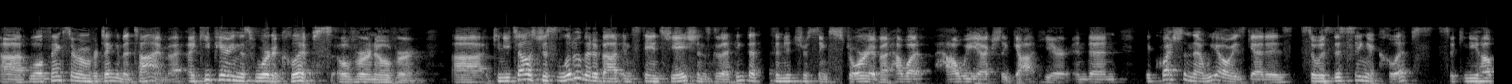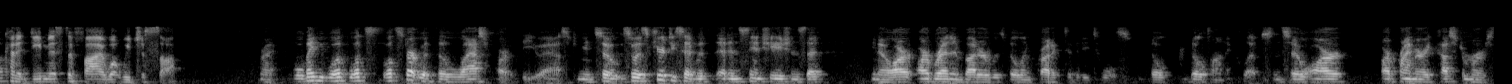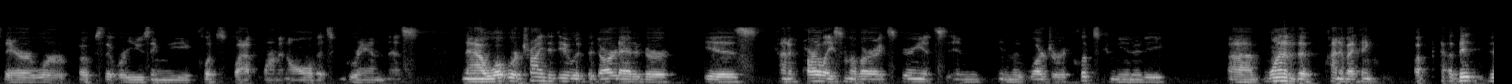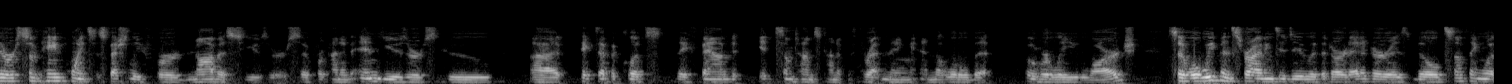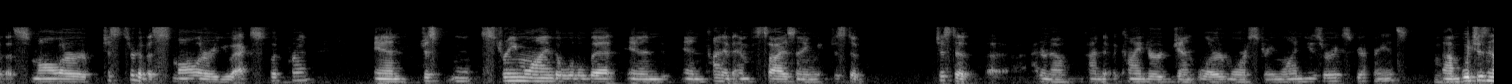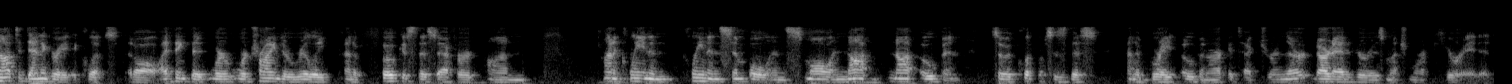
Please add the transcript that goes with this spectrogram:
Uh, well, thanks everyone for taking the time. I, I, keep hearing this word eclipse over and over. Uh, can you tell us just a little bit about instantiations? Because I think that's an interesting story about how what, how we actually got here. And then the question that we always get is, so is this thing eclipse? So can you help kind of demystify what we just saw? Right. Well, maybe let's let's start with the last part that you asked. I mean, so so as Kirti said, with at instantiations, that you know our, our bread and butter was building productivity tools built built on Eclipse, and so our our primary customers there were folks that were using the Eclipse platform in all of its grandness. Now, what we're trying to do with the Dart editor is kind of parlay some of our experience in, in the larger Eclipse community, um, one of the kind of, I think, a, a, bit, there were some pain points, especially for novice users. So for kind of end users who uh, picked up Eclipse, they found it sometimes kind of threatening and a little bit overly large. So what we've been striving to do with the Dart editor is build something with a smaller, just sort of a smaller UX footprint and just streamlined a little bit and and kind of emphasizing just a just a uh, I don't know kind of a kinder, gentler, more streamlined user experience, mm-hmm. um, which is not to denigrate Eclipse at all. I think that we're we're trying to really kind of focus this effort on on a clean and clean and simple and small and not not open. So Eclipse is this kind of great open architecture, and their Dart editor is much more curated.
